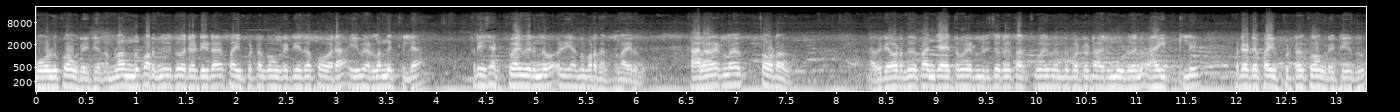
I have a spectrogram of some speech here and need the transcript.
മുകളിൽ കോൺക്രീറ്റ് ചെയ്തു. നമ്മൾ അന്ന് പറഞ്ഞു ഇത് ഒരു അടിയുടെ പൈപ്പ് ഇട്ട കോൺക്രീറ്റ് ചെയ്താൽ പോരാ ഈ വെള്ളം നിൽക്കില്ല. ഇത്രയും ശക്തമായി വരുന്ന വഴിയാണെന്ന് പറഞ്ഞിട്ടുണ്ടായിരുന്നു കാലങ്ങളായിട്ടുള്ള തോടാണ് അവർ അവിടെ നിന്ന് പഞ്ചായത്തുമായിട്ടുള്ളൊരു ചെറിയ തർക്കമായി ബന്ധപ്പെട്ടിട്ട് അവർ മുഴുവൻ ഹൈറ്റിൽ ഒരടി പൈപ്പ് ഇട്ട് കോൺക്രീറ്റ് ചെയ്തു.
